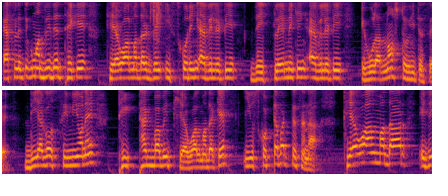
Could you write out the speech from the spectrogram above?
অ্যাথলেটিকো মাদ্রিদের থেকে থিয়াগো আলমাদার যে স্কোরিং অ্যাবিলিটি যেই প্লে মেকিং অ্যাবিলিটি এগুলা নষ্ট হইতেছে। দিয়াগো সিমিয়নে ঠিকঠাকভাবে থিয়াগো আলমাদাকে ইউজ করতে পারতেছে না। থিয়াগো আলমাদার এই যে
